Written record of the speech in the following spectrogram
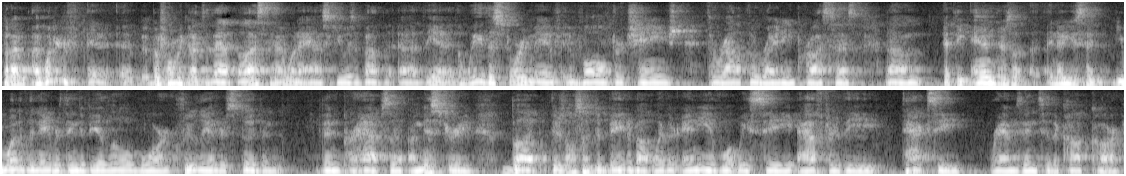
But I, I wondered if, uh, uh, before we got to that, the last thing I want to ask you is about the uh, the, uh, the way the story may have evolved or changed throughout the writing process. Um, at the end, there's a. I know you said you wanted the neighbor thing to be a little more clearly understood than than perhaps a, a mystery, but there's also debate about whether any of what we see after the taxi rams into the cop car.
